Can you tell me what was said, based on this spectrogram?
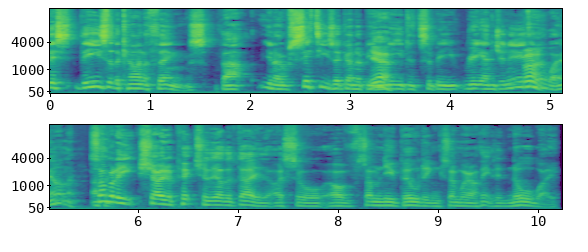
this these are the kind of things that you know cities are going to be Yeah. needed to be re-engineered in a way, aren't they? I think. Somebody showed a picture the other day that I saw of some new building somewhere. I think it's in Norway,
